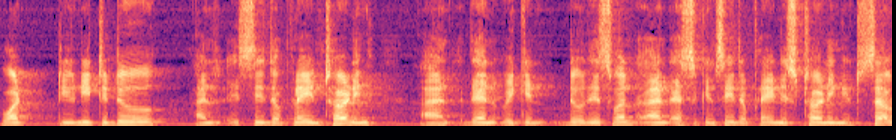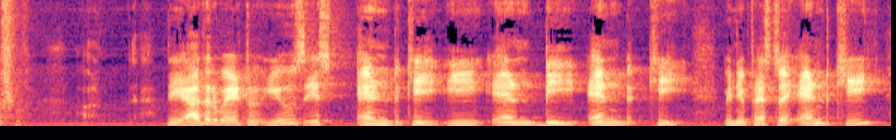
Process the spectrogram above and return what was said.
what you need to do and see the plane turning and then we can do this one and as you can see the plane is turning itself. The other way to use is end key, E-N-D, end key. When you press the end key,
